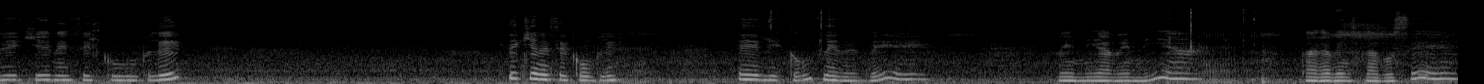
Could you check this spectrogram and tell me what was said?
¿De quién es el cumple? ¿De quién es el cumple? Feliz cumple, bebé. Buen día, buen día. Parabéns para você.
